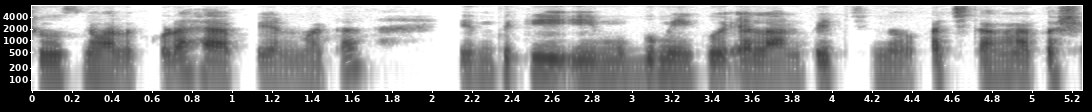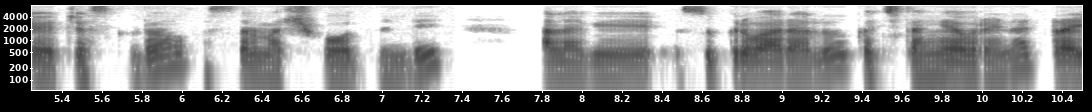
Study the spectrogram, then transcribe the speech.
చూసిన వాళ్ళకి కూడా హ్యాపీ అన్నమాట. ఇంతకీ ఈ ముగ్గు మీకు ఎలా అనిపించిందో ఖచ్చితంగా నాతో షేర్ చేసుకోవడం అస్సలు మర్చిపోవద్దండి. అలాగే శుక్రవారాలు ఖచ్చితంగా ఎవరైనా ట్రై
